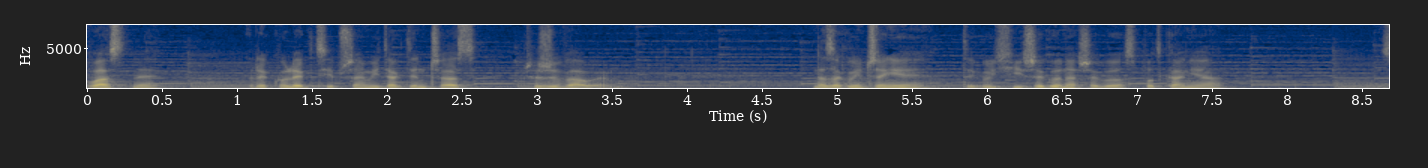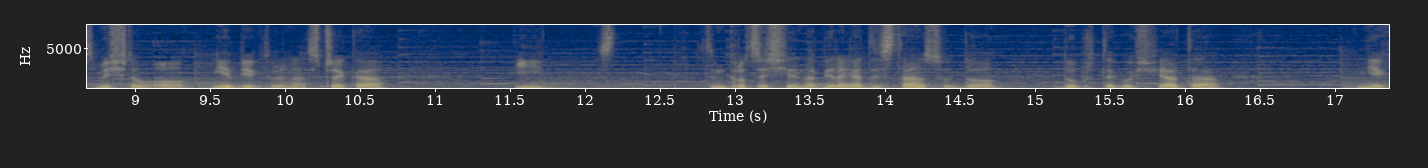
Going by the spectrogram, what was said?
własne rekolekcje, przynajmniej tak ten czas przeżywałem. Na zakończenie tego dzisiejszego naszego spotkania z myślą o niebie, które nas czeka i w tym procesie nabierania dystansu do dóbr tego świata, niech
